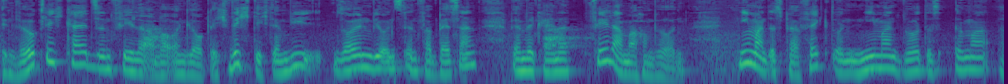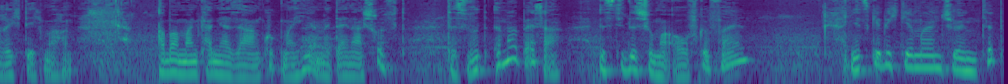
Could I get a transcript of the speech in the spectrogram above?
In Wirklichkeit sind Fehler aber unglaublich wichtig, denn wie sollen wir uns denn verbessern, wenn wir keine Fehler machen würden? Niemand ist perfekt und niemand wird es immer richtig machen. Aber man kann ja sagen, guck mal hier mit deiner Schrift, das wird immer besser. Ist dir das schon mal aufgefallen? Jetzt gebe ich dir mal einen schönen Tipp.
